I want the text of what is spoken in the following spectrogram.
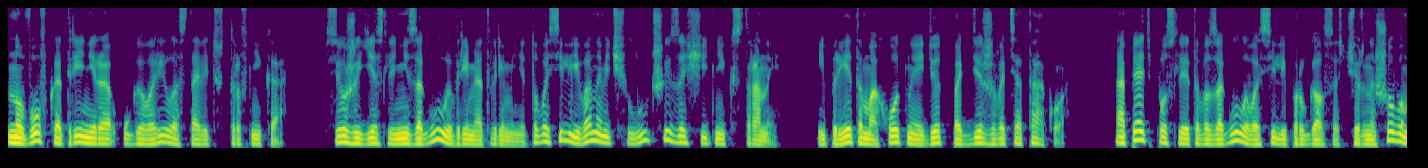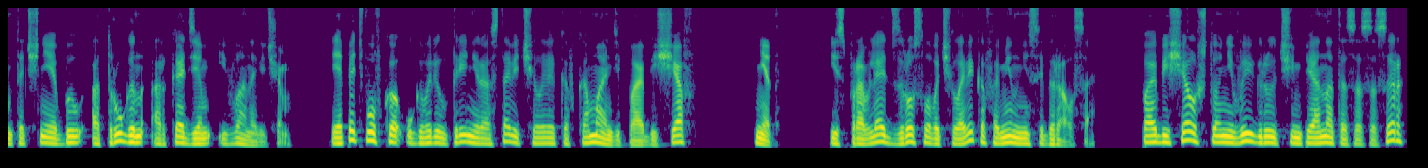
Но Вовка тренера уговорил оставить штрафника. Все же, если не загулы время от времени, то Василий Иванович лучший защитник страны. И при этом охотно идет поддерживать атаку. Опять после этого загула Василий поругался с Чернышовым, точнее, был отруган Аркадием Ивановичем. И опять Вовка уговорил тренера оставить человека в команде, пообещав... Нет, исправлять взрослого человека Фомин не собирался. Пообещал, что они выиграют чемпионат СССР,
